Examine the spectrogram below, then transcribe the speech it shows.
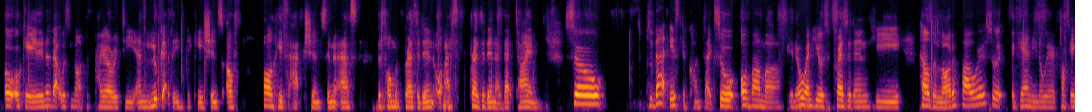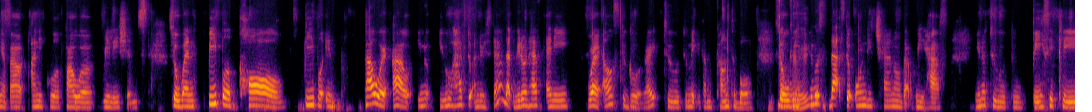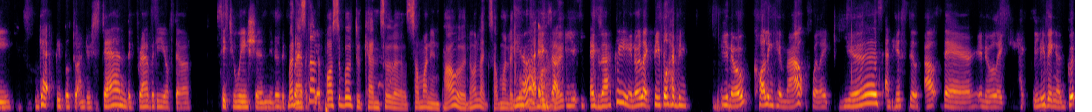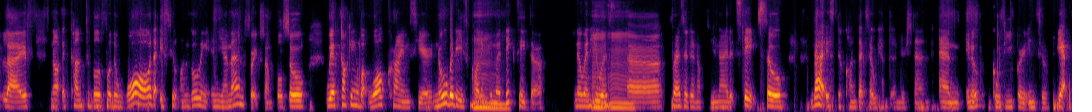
oh, okay, you know, that was not the priority. And look at the implications of all his actions, you know, as the former president or as president at that time. So so that is the context. So obama you know when he was president he held a lot of power. So again you know we're talking about unequal power relations. So when people call people in power out you know you have to understand that we don't have anywhere else to go right to to make them accountable so okay. we use that's the only channel that we have you know to to basically get people to understand the gravity of the situation you know the but it's not possible to cancel uh, someone in power no like someone like yeah Obama, exactly right? exactly you know like people have been you know calling him out for like years and he's still out there you know like living a good life not accountable for the war that is still ongoing in yemen for example so we're talking about war crimes here nobody is calling mm. him a hmm. dictator you know, when he was Mm-mm. uh, president of the United States. So that is the context that we have to understand and, you know, go deeper into. Yeah.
